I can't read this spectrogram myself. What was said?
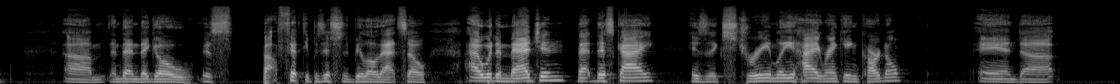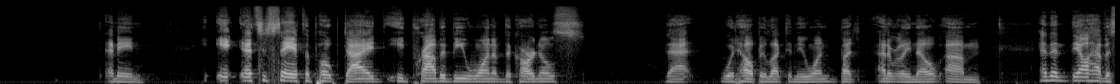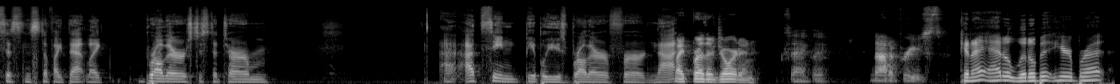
um, and then they go is about 50 positions below that. So I would imagine that this guy is an extremely high-ranking cardinal and uh, I mean, it, let's just say if the Pope died, he'd probably be one of the cardinals that would help elect a new one. But I don't really know. Um, and then they all have assistants, stuff like that. Like brother is just a term. I, I've seen people use brother for not. Like Brother Jordan. Exactly. Not a priest. Can I add a little bit here, Brett?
